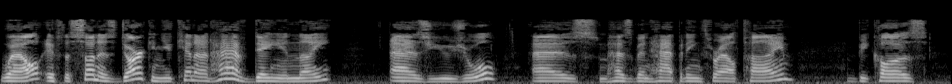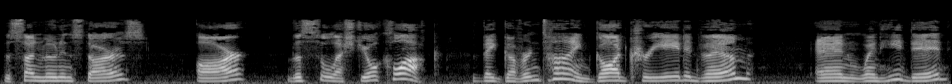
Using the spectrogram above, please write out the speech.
Well, if the sun is darkened, you cannot have day and night as usual, as has been happening throughout time, because the sun, moon, and stars are the celestial clock. They govern time. God created them, and when He did,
